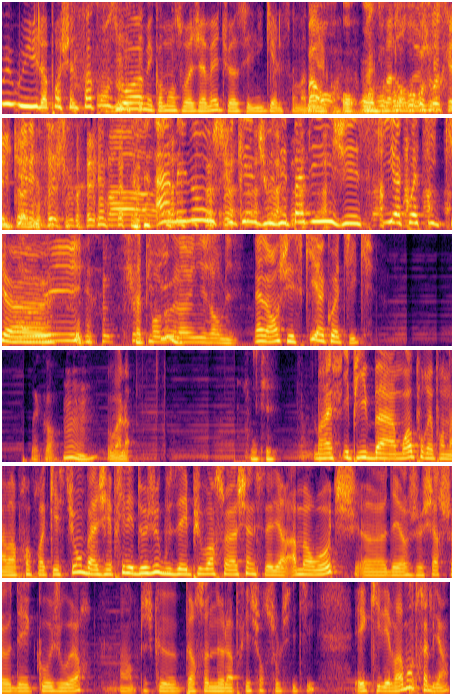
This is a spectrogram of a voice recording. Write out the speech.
oui, oui, la prochaine fois qu'on se voit, mais comme on se voit jamais, tu vois, c'est nickel, ça va Bah, bien. on- quoi. On, on se voit dans on- deux on se jours, voit ce week-end. Je voudrais pas... Ah mais non, ce week-end je vous ai pas dit, j'ai ski aquatique. euh. Ah oui, sur Ta piscine. Ah non, j'ai ski aquatique. D'accord, Hmm. Voilà. ok. Bref, et puis bah moi pour répondre à ma propre question, bah j'ai pris les deux jeux que vous avez pu voir sur la chaîne, c'est-à-dire Hammerwatch. Euh, D'ailleurs, je cherche des co-joueurs, hein, puisque personne ne l'a pris sur Soul City, et qu'il est vraiment très bien.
